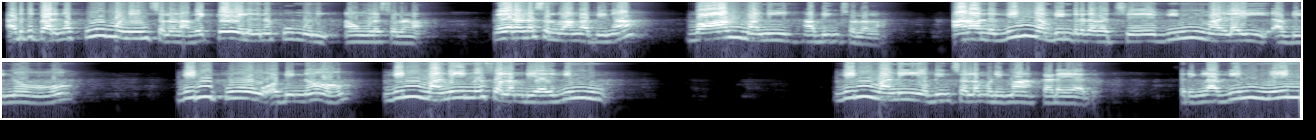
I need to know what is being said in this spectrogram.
அடுத்து பாருங்க பூமணின்னு சொல்லலாம். வெக்கை எழுதின பூமணி அவங்கள சொல்லலாம். வேற என்ன சொல்லுவாங்க அப்படின்னா வான்மணி அப்படின்னு சொல்லலாம். ஆனா அந்த விண் அப்படின்றத வச்சு விண்மலை அப்படின்னும் விண்பூ அப்படின்னும் விண்மணின்னு சொல்ல முடியாது. விண் விண்மணி அப்படின்னு சொல்ல முடியுமா? கிடையாது. சரிங்களா? விண் மீன்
